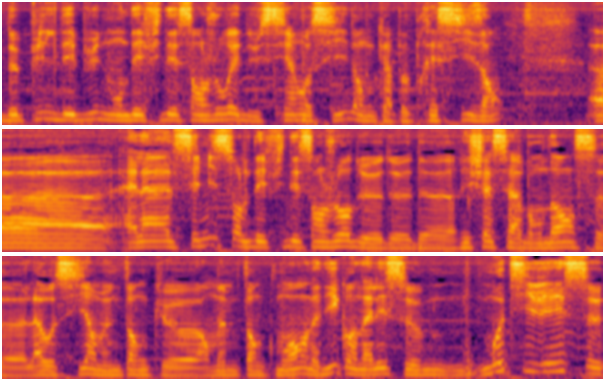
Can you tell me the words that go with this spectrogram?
depuis le début de mon défi des 100 jours et du sien aussi, donc à peu près 6 ans. Euh, elle, s'est mise sur le défi des 100 jours de, richesse et abondance euh, là aussi en même temps que en même temps que moi. On a dit qu'on allait se motiver, se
